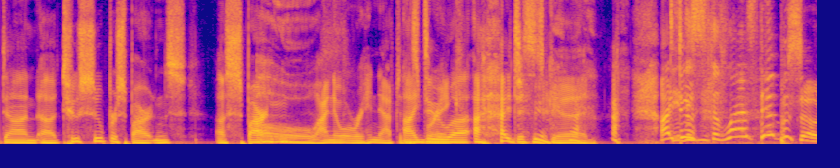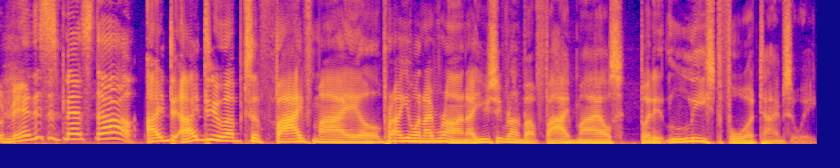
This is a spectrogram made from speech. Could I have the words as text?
done uh, two super Spartans, a Spartan. Oh, I know what we're hitting after this I break. do. Uh, I, I do. this is good. I Dude, do. this is the last episode, man. This is messed up. I do up to five mile. Probably when I run, I usually run about five miles, but at least four times a week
